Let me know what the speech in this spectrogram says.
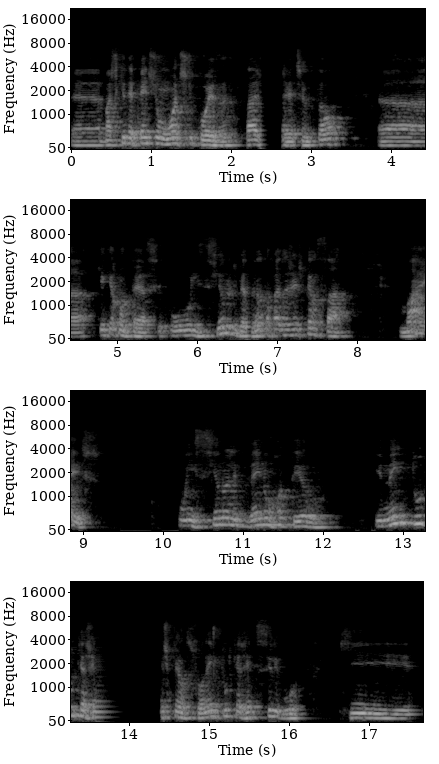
É, mas que depende de um monte de coisa, tá, gente? Então, uh, o que, que acontece? O ensino de Vedanta faz a gente pensar, mas o ensino ele vem num roteiro e nem tudo que a gente pensou, nem tudo que a gente se ligou, que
